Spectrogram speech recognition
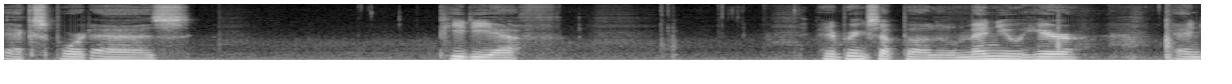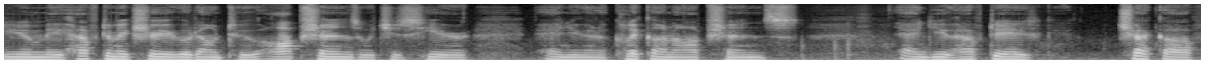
export as PDF and it brings up a little menu here and you may have to make sure you go down to options which is here and you're going to click on options and you have to check off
